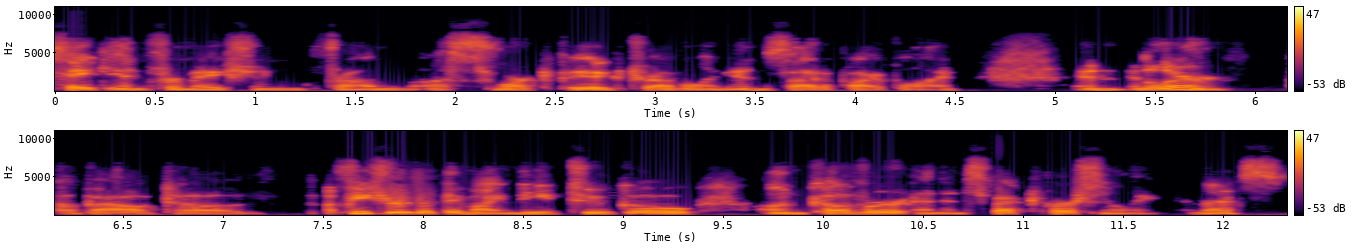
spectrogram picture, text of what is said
take information from a smart pig traveling inside a pipeline and, and learn about uh, a feature that they might need to go uncover and inspect personally. And that's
